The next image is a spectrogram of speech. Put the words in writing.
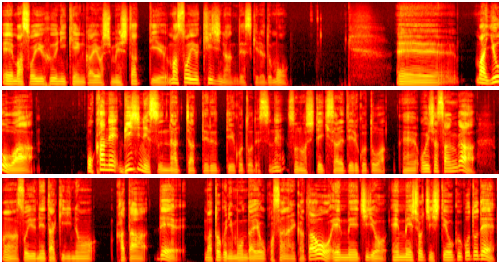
えー、まあ、そういうふうに見解を示したっていう、まあ、そういう記事なんですけれども、えー、まあ要はお金ビジネスになっちゃってるっていうことですねその指摘されていることは、えー、お医者さんが、まあ、そういう寝たきりの方で、まあ、特に問題を起こさない方を延命治療延命処置しておくことで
